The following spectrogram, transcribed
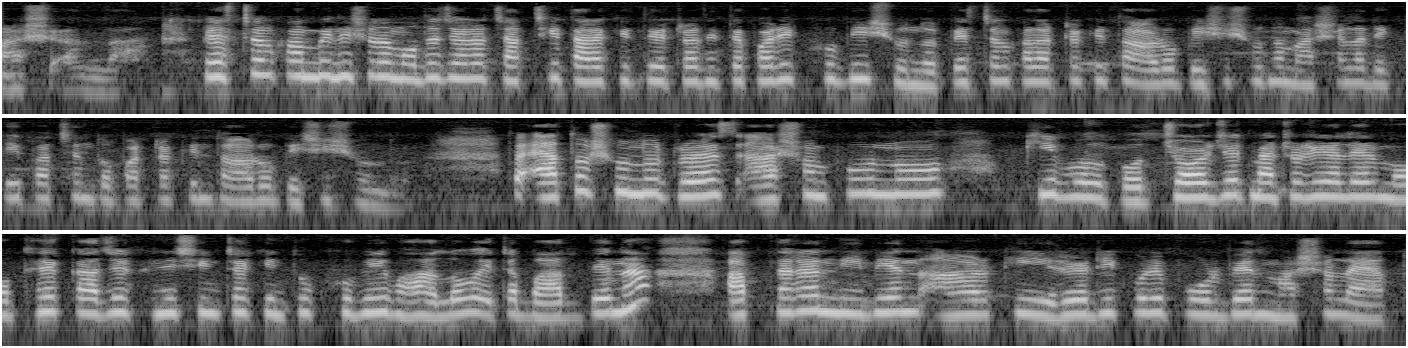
মাশাআল্লাহ। পেস্টাল কম্বিনেশনের মধ্যে যারা চাচ্ছি, তারা কিন্তু এটা নিতে পারি, খুবই সুন্দর। পেস্টাল কালারটা কিন্তু আরও বেশি সুন্দর, মাশাআল্লাহ দেখতেই পাচ্ছেন, দোপাট্টা কিন্তু আরও বেশি সুন্দর। তো এত সুন্দর ড্রেস আর সম্পূর্ণ কি বলব, জর্জেট ম্যাটেরিয়ালের মধ্যে কাজের ফিনিশিংটা কিন্তু খুবই ভালো, এটা বাদবে না। আপনারা নিবেন আর কি রেডি করে পরবেন মার্শাল্লাহ এত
